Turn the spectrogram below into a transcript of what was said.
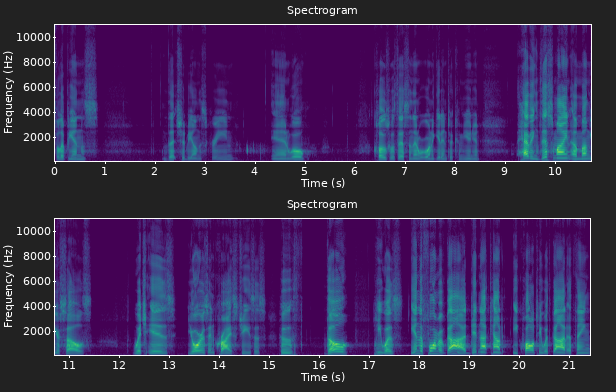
Philippians that should be on the screen. And we'll close with this and then we're going to get into communion. Having this mind among yourselves, which is yours in Christ Jesus, who, though he was in the form of God, did not count equality with God a thing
